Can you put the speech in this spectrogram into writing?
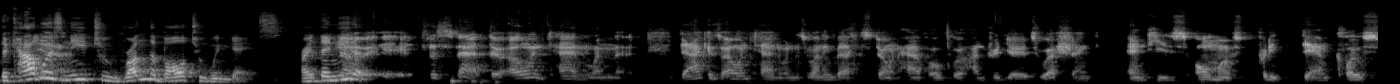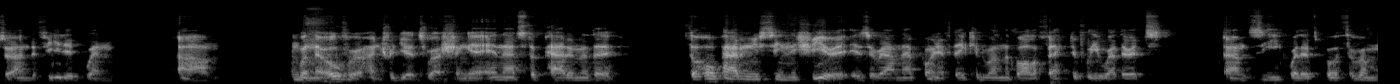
The Cowboys Yeah. need to run the ball to win games, right? They need No, it. it- it's a stat. They're 0 and 10 when Dak is 0 and 10 when his running backs don't have over 100 yards rushing, and he's almost pretty damn close to undefeated when um, when they're over 100 yards rushing, and that's the pattern of the the whole pattern you've seen this year is around that point. If they can run the ball effectively, whether it's um, Zeke, whether it's both of them,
